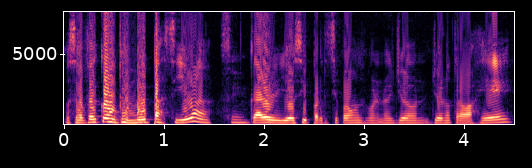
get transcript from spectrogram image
O sea, fue como que muy pasiva. Sí. Claro, y yo sí participamos, bueno, yo, yo no trabajé,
